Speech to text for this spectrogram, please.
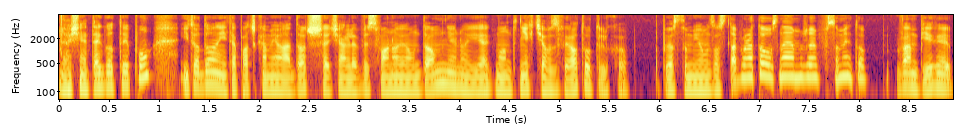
właśnie tego typu. I to do niej ta paczka miała dotrzeć, ale wysłano ją do mnie, no i Egmont nie chciał zwrotu, tylko po prostu mi ją zostawił, no to uznałem, że w sumie to wampiry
